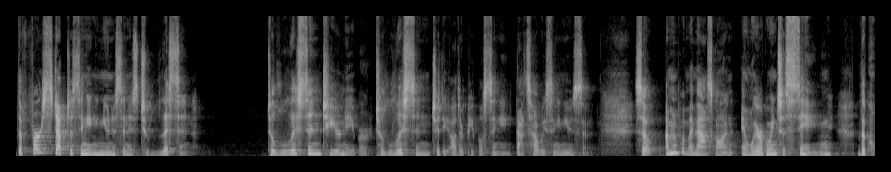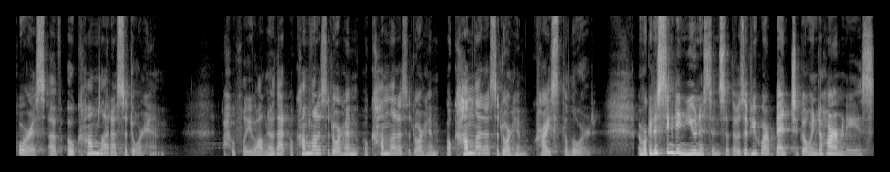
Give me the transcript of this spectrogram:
the first step to singing in unison is to listen. To listen to your neighbor, to listen to the other people singing. That's how we sing in unison. So I'm going to put my mask on, and we're going to sing the chorus of O Come, Let Us Adore Him. Hopefully, you all know that. Oh, come, let us adore him. Oh, come, let us adore him. Oh, come, let us adore him, Christ the Lord. And we're going to sing it in unison. So, those of you who are bent to go into harmonies,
